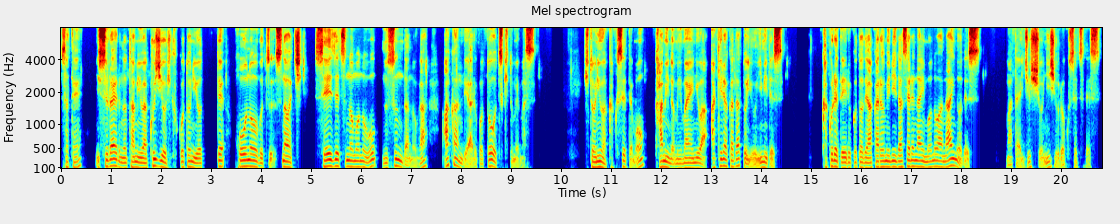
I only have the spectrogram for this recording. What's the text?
さて、イスラエルの民はくじを引くことによって奉納物、すなわち聖絶のものを盗んだのがアカンであることを突き止めます。人には隠せても神の見前には明らかだという意味です。隠れていることで明るみに出されないものはないのです。また10章26節です。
